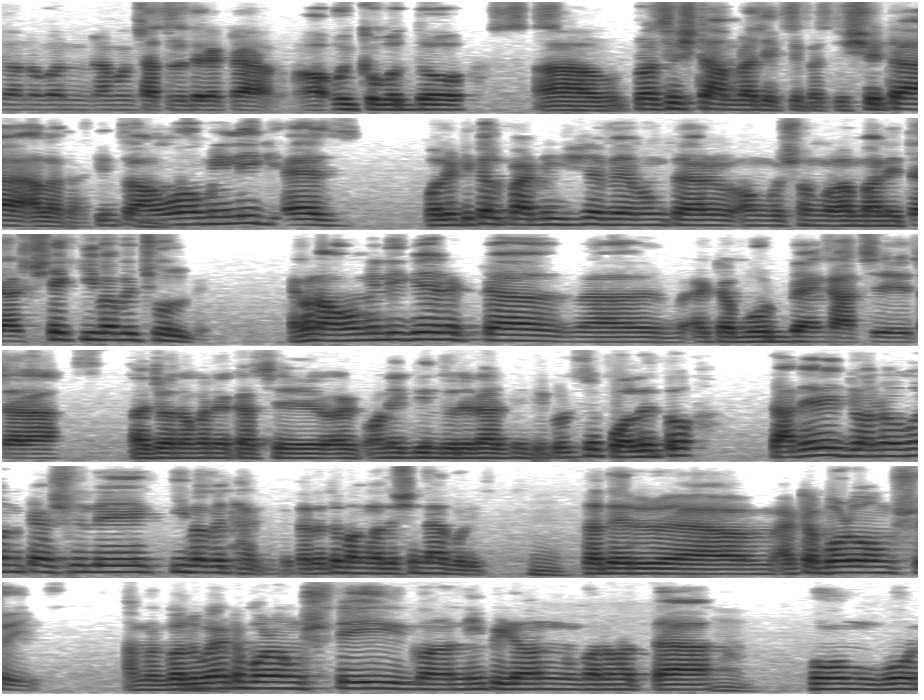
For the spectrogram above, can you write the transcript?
জনগণ এবং ছাত্রদের একটা ঐক্যবদ্ধ প্রচেষ্টা আমরা দেখতে পাচ্ছি সেটা আলাদা। কিন্তু Awami League as political party হিসেবে এবং তার অঙ্গ মানে তার সে কীভাবে চলবে? এখন আওয়ামী লীগের একটা আহ, একটা ভোট ব্যাংক আছে তারা জনগণের কাছে অনেক দিন ধরে রাজনীতি করছে ফলে তো তাদের এই জনগণকে আসলে কীভাবে থাকবে? তারা তো বাংলাদেশের নাগরিক। তাদের একটা বড় অংশই। আমরা বলব একটা বড় অংশই নিপীড়ন গণহত্যা হোম। গুণ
